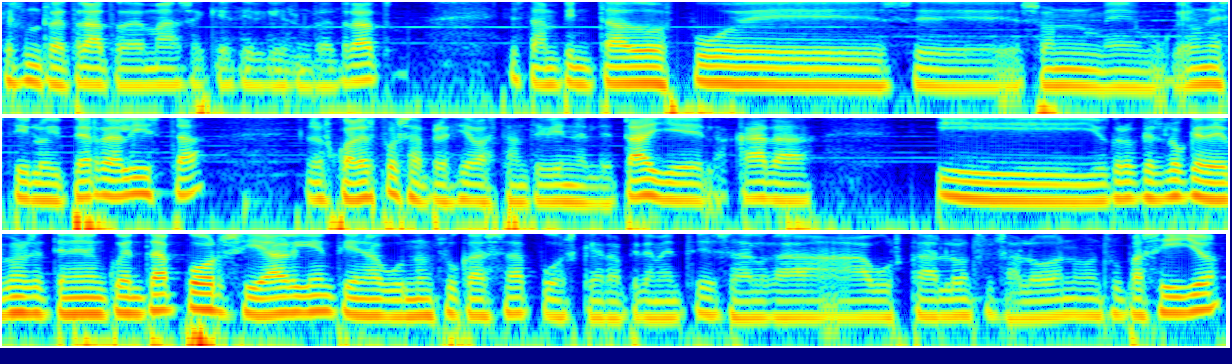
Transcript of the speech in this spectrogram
Es un retrato además, hay que decir que es un retrato. Están pintados pues eh, son en un estilo hiperrealista, en los cuales pues se aprecia bastante bien el detalle, la cara y yo creo que es lo que debemos de tener en cuenta por si alguien tiene alguno en su casa, pues que rápidamente salga a buscarlo en su salón o en su pasillo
